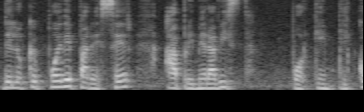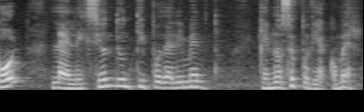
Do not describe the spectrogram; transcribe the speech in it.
de lo que puede parecer a primera vista porque implicó la elección de un tipo de alimento que no se podía comer.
